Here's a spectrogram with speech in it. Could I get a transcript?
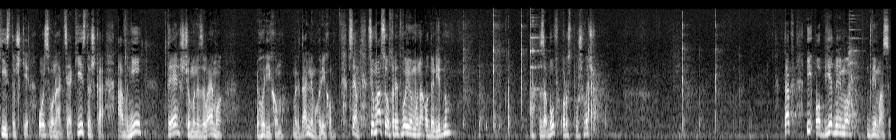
кісточки. Ось вона, ця кісточка, а в ній те, що ми називаємо горіхом, мигдальним горіхом. Все, цю масу перетворюємо на однорідну. Забув розпушувач. Так, і об'єднуємо дві маси.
